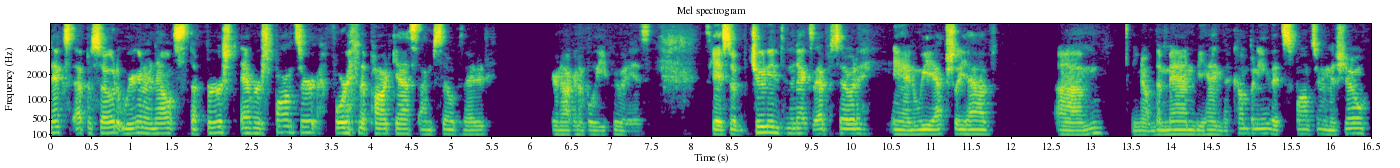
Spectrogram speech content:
next episode, we're going to announce the first ever sponsor for the podcast. I'm so excited. You're not going to believe who it is. Okay, so tune into the next episode, and we actually have, um, you know, the man behind the company that's sponsoring the show.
